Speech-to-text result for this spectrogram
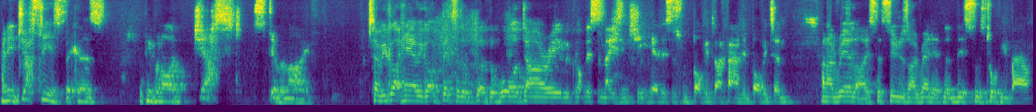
and it just is because people are just still alive. So we've got here, we've got bits of the, of the war diary. We've got this amazing sheet here. This is from Bovington. I found in Bovington, and I realised as soon as I read it that this was talking about.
